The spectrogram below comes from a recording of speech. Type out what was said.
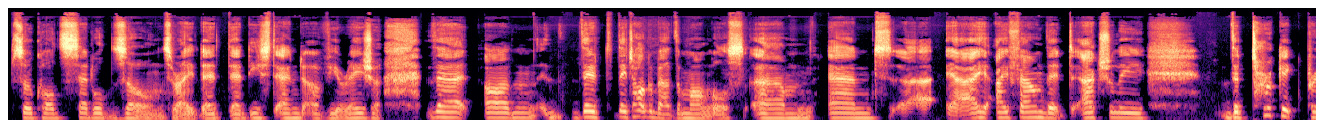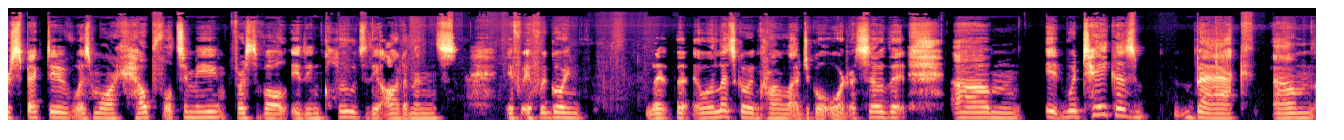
so-called settled zones, right, at, at east end of Eurasia, that um, they they talk about the Mongols, um, and uh, I, I found that actually the Turkic perspective was more helpful to me. First of all, it includes the Ottomans. If, if we're going, let, well, let's go in chronological order. So that um, it would take us back um,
